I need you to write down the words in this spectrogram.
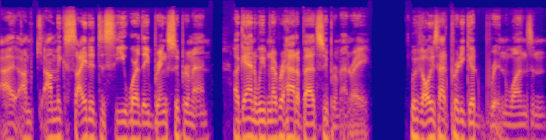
I, I'm, I'm excited to see where they bring Superman. Again, we've never had a bad Superman, right? We've always had pretty good written ones, and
